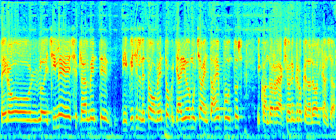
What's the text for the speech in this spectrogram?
pero lo de Chile es realmente difícil en este momento. Ya dio mucha ventaja en puntos y cuando reaccionen creo que no le va a alcanzar.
